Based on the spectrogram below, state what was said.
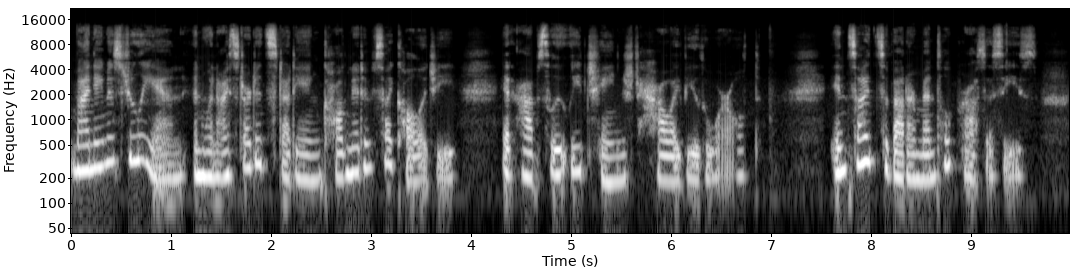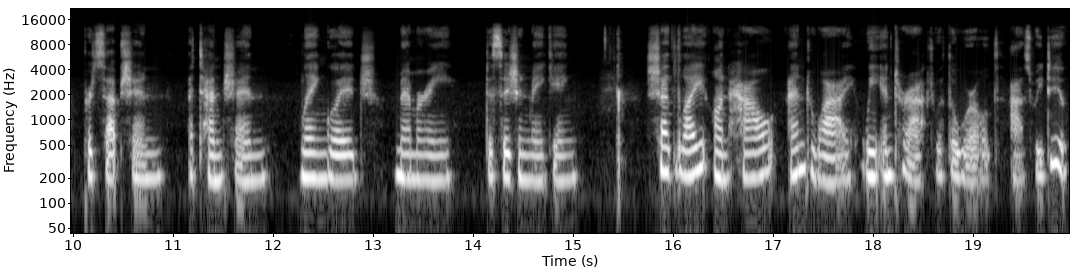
my name is Julianne, and when I started studying cognitive psychology, it absolutely changed how I view the world. Insights about our mental processes, perception, attention, language, memory, decision making, shed light on how and why we interact with the world as we do.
